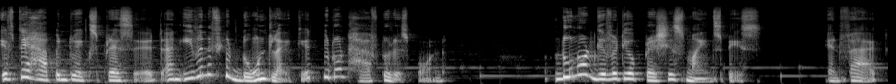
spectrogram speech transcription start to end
if they happen to express it, and even if you don't like it, you don't have to respond. Do not give it your precious mind space. In fact,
